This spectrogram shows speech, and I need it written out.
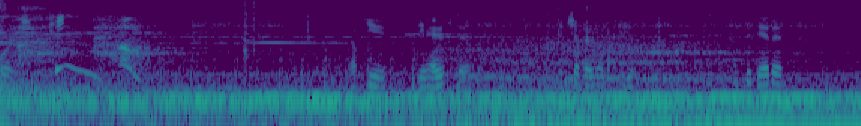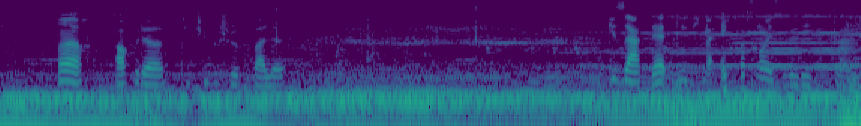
Und ping! Okay, die Hälfte. Ich habe immer noch viel. Was hatte der denn? Ach, auch wieder die typische Falle. Wie gesagt, da hätten sie sich mal echt was Neues überlegen können.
